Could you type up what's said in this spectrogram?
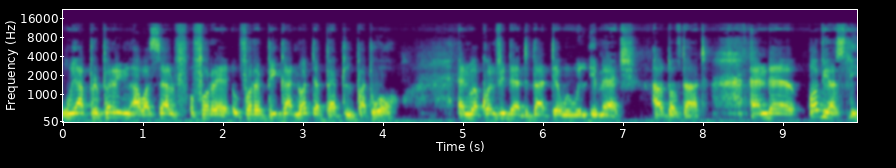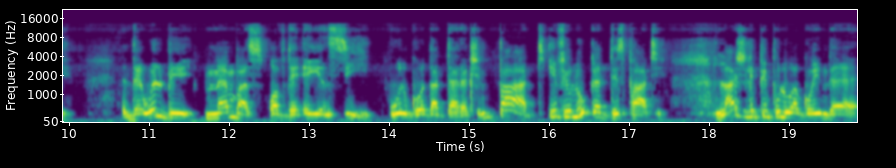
we are preparing ourselves for a for a bigger, not a battle, but war, and we're confident that uh, we will emerge out of that. And uh, obviously, there will be members of the ANC will go that direction. But if you look at this party, largely people who are going there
